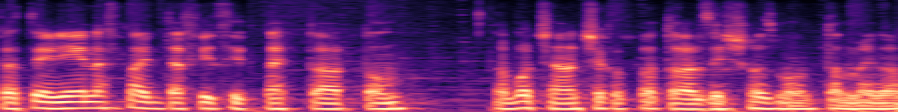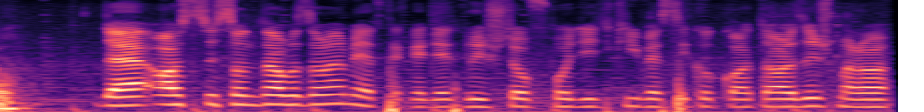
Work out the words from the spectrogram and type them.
Tehát én ezt nagy deficitnek tartom. Na bocsánat, csak a katarzishoz mondtam meg a... De azt viszont nem, nem értek egyet, Kristóf, hogy így kiveszik a katarzis, mert a,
